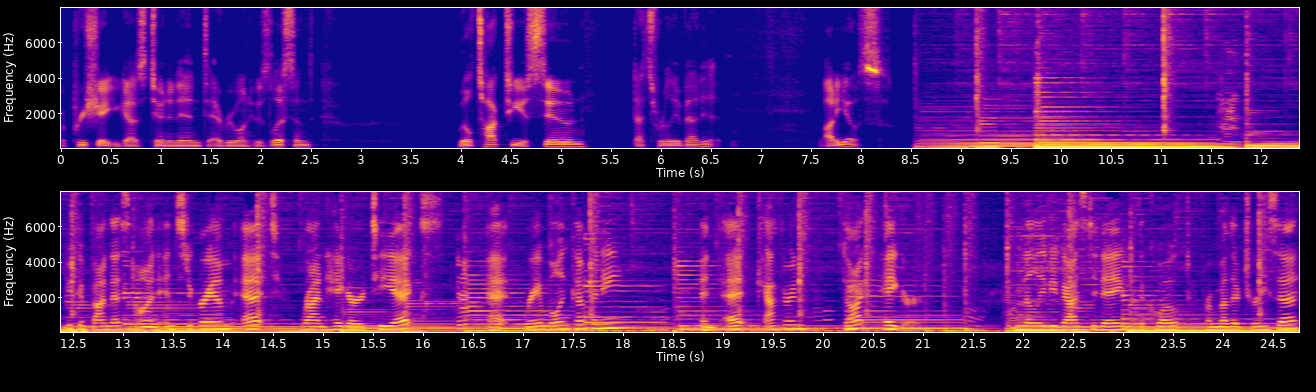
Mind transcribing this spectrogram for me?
Appreciate you guys tuning in to everyone who's listened. We'll talk to you soon. That's really about it. Adios. You can find us on Instagram at Ryan Hager TX, at Ramble and Company, and at Kathryn.Hager. I'm going to leave you guys today with a quote from Mother Teresa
